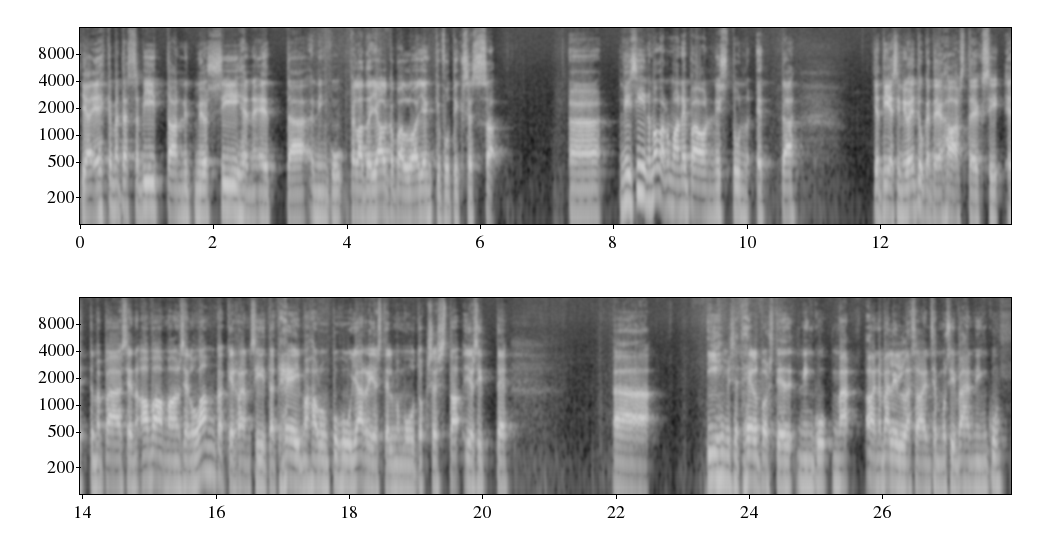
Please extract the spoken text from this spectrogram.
Ja ehkä mä tässä viittaan nyt myös siihen, että niin pelata jalkapalloa jenkkifutiksessa, ää, niin siinä mä varmaan epäonnistun, että – ja tiesin jo etukäteen haasteeksi, että mä pääsen avaamaan sen lankakerän siitä, että hei, mä haluan puhua järjestelmämuutoksesta. Ja sitten ää, ihmiset helposti, niin kuin mä aina välillä sain semmoisia vähän niin kuin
